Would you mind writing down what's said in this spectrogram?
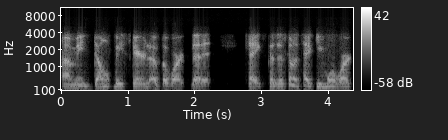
I mean, don't be scared of the work that it takes because it's going to take you more work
